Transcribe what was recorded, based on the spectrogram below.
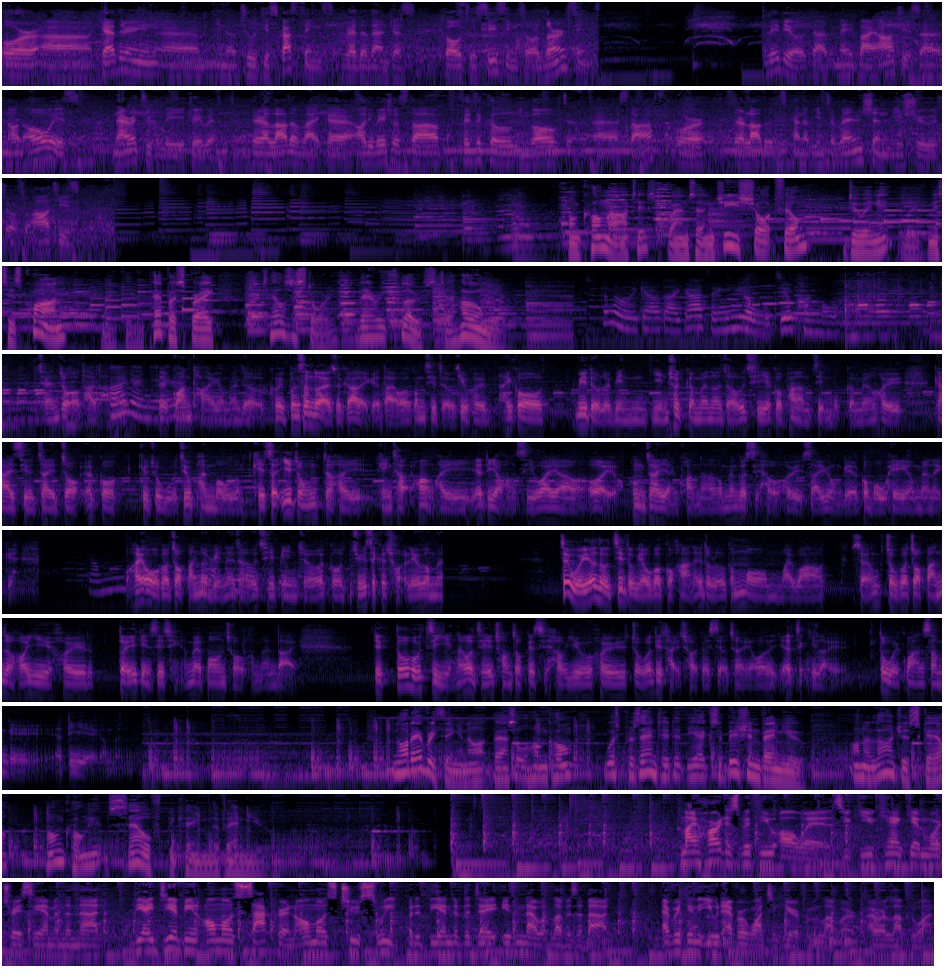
or uh, gathering, um, you know, to discuss things rather than just go to see things or learn things. Videos that are made by artists are not always narratively driven. There are a lot of like uh, audiovisual stuff, physical involved uh, stuff, or there are a lot of this kind of intervention issues of artists. Hong Kong artist Guan Zhengji's short film, Doing It with Mrs. Kwan, making pepper spray, tells a story very close to home. 大家整呢個胡椒噴霧。請咗我太太，即係關太咁樣就，佢本身都係藝術家嚟嘅，但係我今次就叫佢喺個 video 裏邊演出咁樣咯，就好似一個烹飪節目咁樣去介紹製作一個叫做胡椒噴霧咁。其實呢種就係警察可能係一啲遊行示威啊，我嚟控制人群啊咁樣嘅時候去使用嘅一個武器咁樣嚟嘅。喺我個作品裏邊咧，就好似變咗一個煮食嘅材料咁樣，即係會一路知道有個局限喺度咯。咁我唔係話想做個作品就可以去對呢件事情有咩幫助咁樣，但係亦都好自然喺我自己創作嘅時候要去做一啲題材嘅時候，就係、我一直以嚟都會關心嘅一啲嘢咁樣。Not everything in Art Basel Hong Kong was presented at the exhibition venue. On a larger scale, Hong Kong itself became the venue. My heart is with you always. You, you can't get more Tracey Emin than that. The idea being almost saccharine, almost too sweet, but at the end of the day, isn't that what love is about? Everything that you would ever want to hear from a lover or a loved one.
